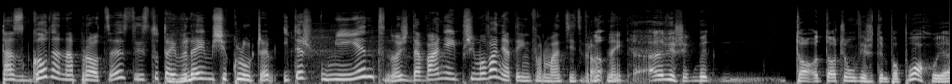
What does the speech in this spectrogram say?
ta zgoda na proces jest tutaj, mhm. wydaje mi się, kluczem i też umiejętność dawania i przyjmowania tej informacji zwrotnej. No, ale wiesz, jakby to, to, o czym mówisz, o tym popłochu, ja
